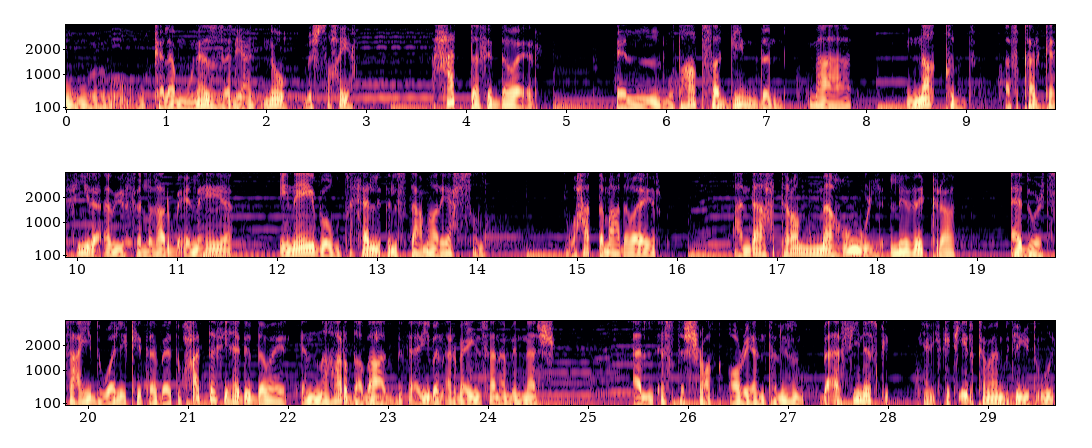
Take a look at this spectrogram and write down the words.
وكلام منزل يعني. نو no, مش صحيح. حتى في الدوائر المتعاطفة جدا مع نقد أفكار كثيرة قوي في الغرب اللي هي enabled خلت الاستعمار يحصل. وحتى مع دوائر عندها احترام مهول لذكرى إدوارد سعيد ولكتاباته. حتى في هذه الدوائر النهارده بعد تقريبا 40 سنة من نشر الاستشراق أورينتاليزم بقى في ناس كت يعني كتير كمان بتيجي تقول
